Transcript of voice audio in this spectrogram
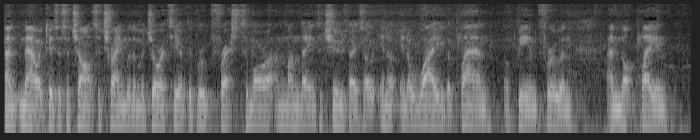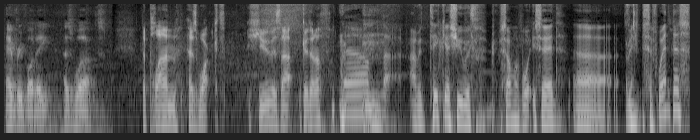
and now it gives us a chance to train with a majority of the group fresh tomorrow and Monday into Tuesday. So in a in a way, the plan of being through and and not playing everybody has worked. The plan has worked. Hugh, is that good enough? Um, I would take issue with some of what he said. Uh, I mean, Cifuentes.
